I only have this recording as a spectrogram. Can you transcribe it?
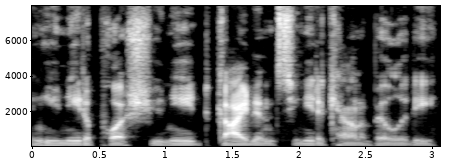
and you need a push, you need guidance, you need accountability.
